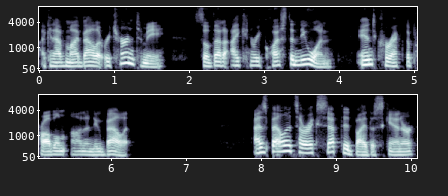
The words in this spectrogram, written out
I can have my ballot returned to me so that I can request a new one and correct the problem on a new ballot. As ballots are accepted by the scanner,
